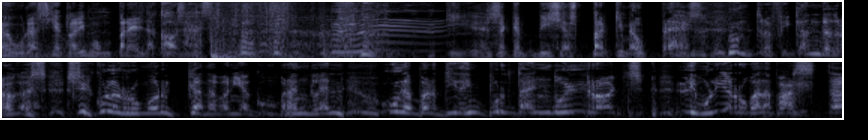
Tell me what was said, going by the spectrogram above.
veure si aclarim un parell de coses. Qui és aquest bixes per qui m'heu pres? Un traficant de drogues. Circula el rumor que ha de venir a comprar en Glenn una partida important d'ull roig. Li volia robar la pasta.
